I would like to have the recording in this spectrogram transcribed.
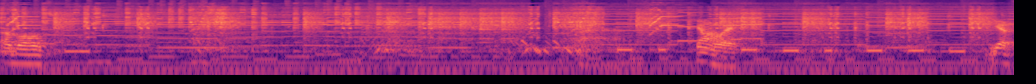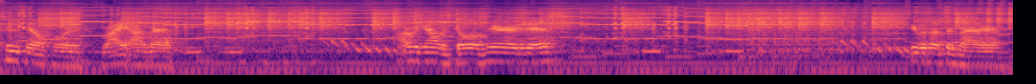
about You have two teleporters, right or left. Are we gonna go up here? It is. See what's up this ladder.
